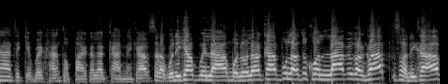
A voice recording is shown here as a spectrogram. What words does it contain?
น่าจะเก็บไว้ครั้งต่อไปกันแล้วกันนะครับสำหรับวันนี้ครับเวลาหมดลงแล้วครับพวกเราทุกคนลาไปก่อนครับ สวัสดีครับ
